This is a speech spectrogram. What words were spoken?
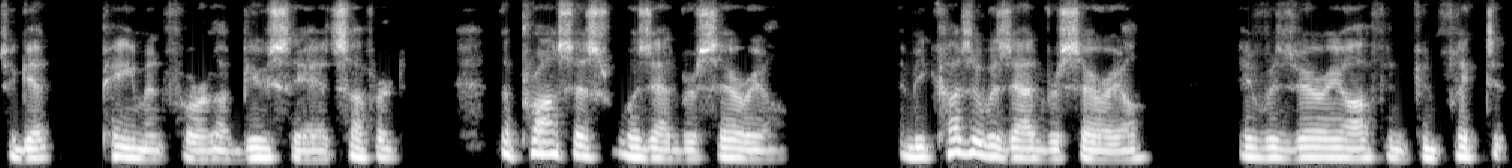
to get payment for abuse they had suffered. The process was adversarial. And because it was adversarial, it was very often conflicted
